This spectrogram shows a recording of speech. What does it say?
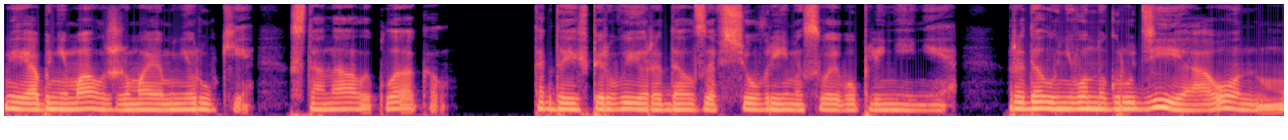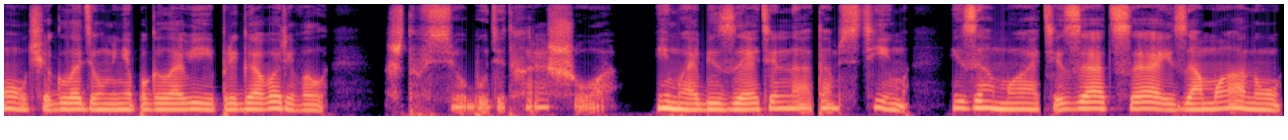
и обнимал, сжимая мне руки, стонал и плакал. Тогда я впервые рыдал за все время своего пленения. Рыдал у него на груди, а он молча гладил меня по голове и приговаривал, что все будет хорошо, и мы обязательно отомстим и за мать, и за отца, и за Ману.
